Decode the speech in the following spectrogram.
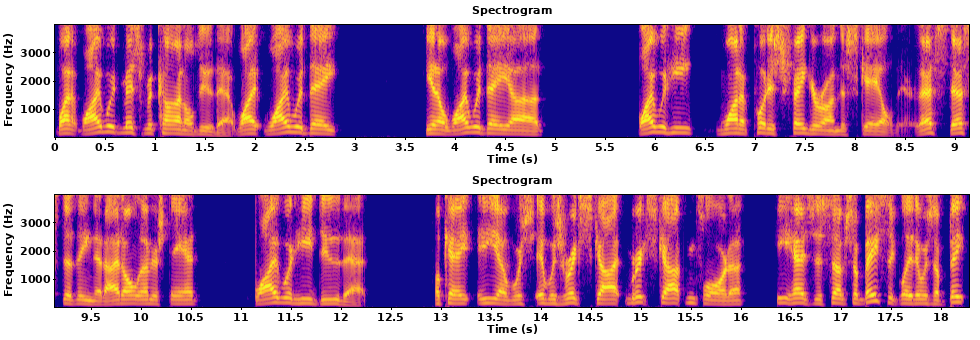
why why would Mitch McConnell do that? Why why would they, you know, why would they? Uh, why would he want to put his finger on the scale there? That's that's the thing that I don't understand. Why would he do that? Okay, yeah, uh, was it was Rick Scott, Rick Scott from Florida he heads this up. So basically, there was a big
